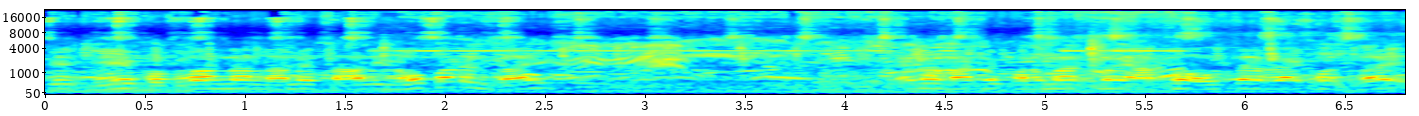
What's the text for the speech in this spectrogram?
કે જે ભગવાનના નામે તાળી ન પડે ને ભાઈ, એના માટે પરમાત્માએ આખો અવતાર રાખ્યો ભાઈ.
